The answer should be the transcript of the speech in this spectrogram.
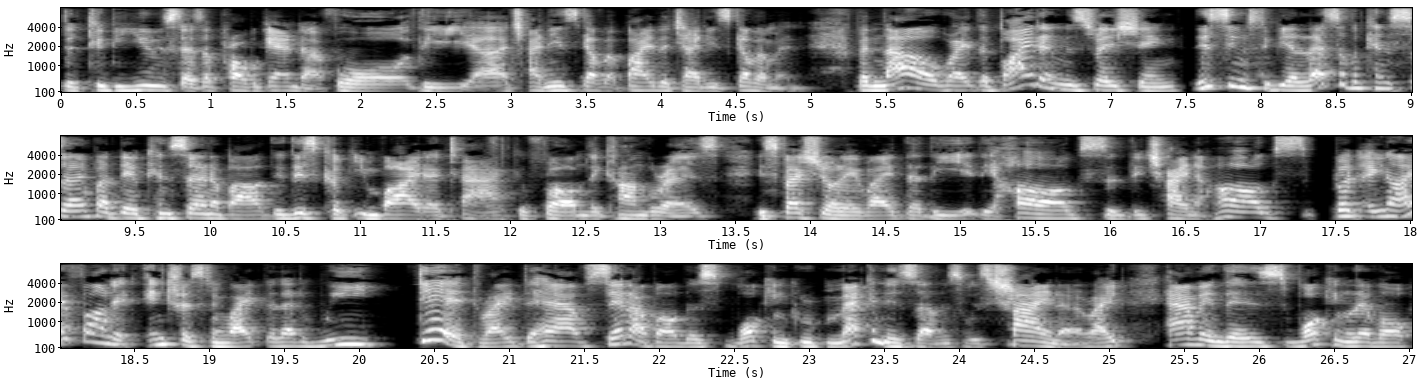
the, to be used as a propaganda for the uh, Chinese government by the Chinese government. But now, right, the Biden administration, this seems to be a less of a concern, but they're concerned about that this could invite attack from the Congress, especially, right, the, the, the hogs, the China hogs. But, you know, I found it interesting, right, that we did, right? They have set up all these working group mechanisms with China, right? Having these working level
